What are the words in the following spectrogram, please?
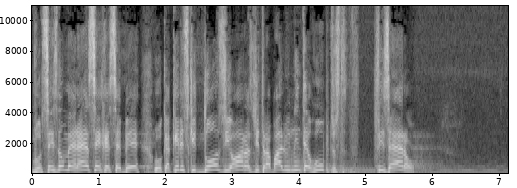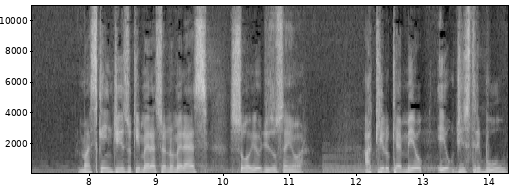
Vocês não merecem receber o que aqueles que 12 horas de trabalho ininterruptos fizeram. Mas quem diz o que merece ou não merece, sou eu, diz o Senhor. Aquilo que é meu, eu distribuo.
